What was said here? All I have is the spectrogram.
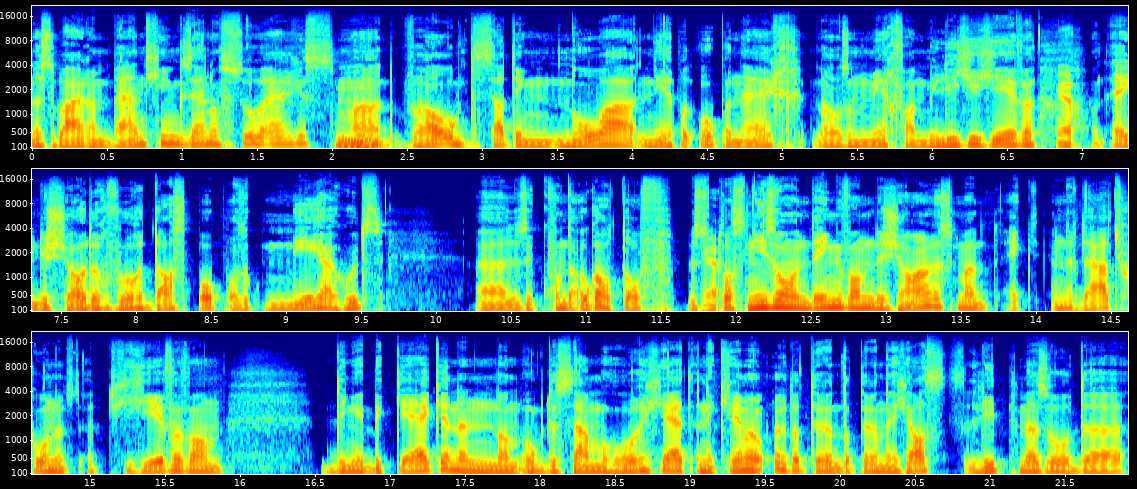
een zware band ging zijn of zo ergens. Mhm. Maar vooral ook de setting Noah, Neerpad Open Air, dat was een meer familiegegeven. Ja. Want eigenlijk de show ervoor, Daspop, was ook mega goed. Uh, dus ik vond dat ook al tof. Dus het was niet zo'n ding van de genres, maar ik, inderdaad gewoon het, het gegeven van dingen bekijken en dan ook de samenhorigheid. En ik herinner me ook nog dat er, dat er een gast liep met zo de,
